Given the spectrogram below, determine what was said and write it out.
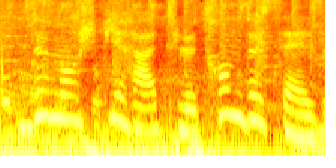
Demanche pirate le 32-16.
